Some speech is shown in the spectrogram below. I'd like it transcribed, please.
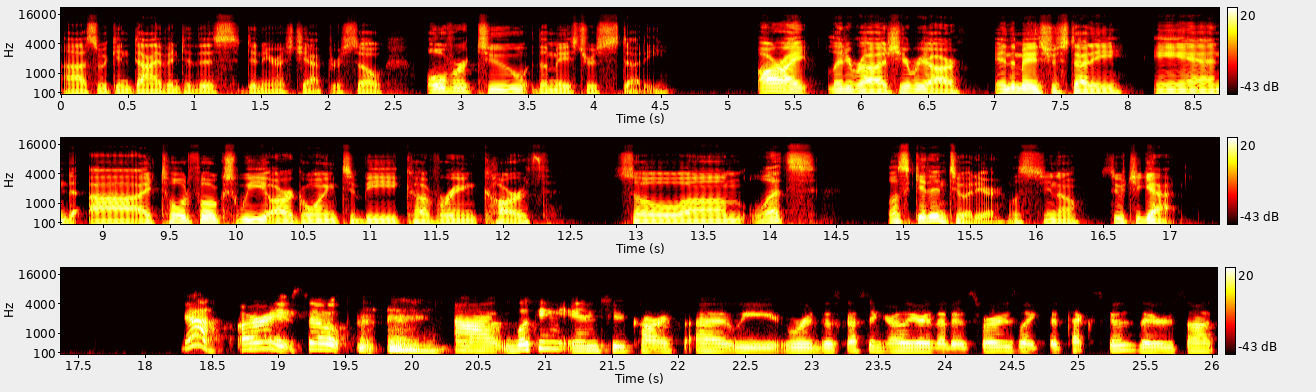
uh, so we can dive into this Daenerys chapter. So over to the Maester's study. All right, Lady Raj, here we are in the Maester's study, and uh, I told folks we are going to be covering Qarth. So um, let's let's get into it here. Let's you know see what you got. Yeah. All right. So, uh, looking into Qarth, uh, we were discussing earlier that as far as like the text goes, there's not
